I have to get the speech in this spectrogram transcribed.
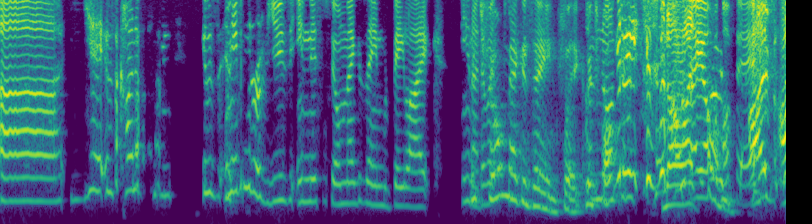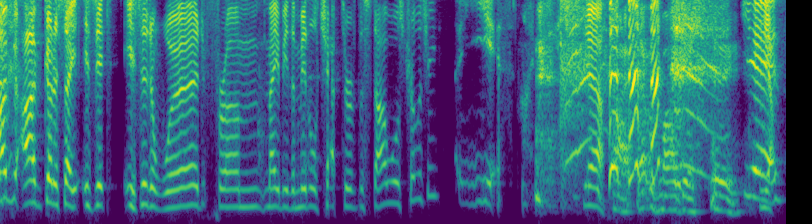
uh, yeah, it was kind of it was, and even the reviews in this film magazine would be like, you know, Which film went. magazine, Flick? Which I'm not one? gonna say- No, I'll I- say off air. I've, I've, I've got to say, is it, is it a word from maybe the middle chapter of the Star Wars trilogy? Yes, it might be. Yeah. Right, that was my guess too. yes.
